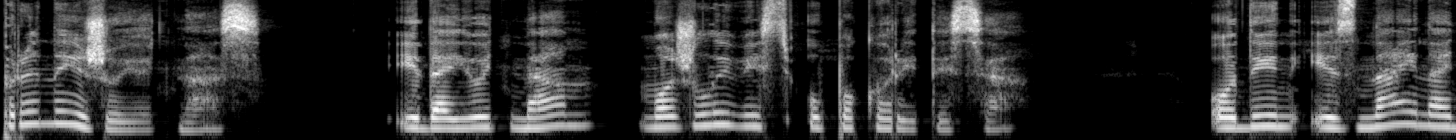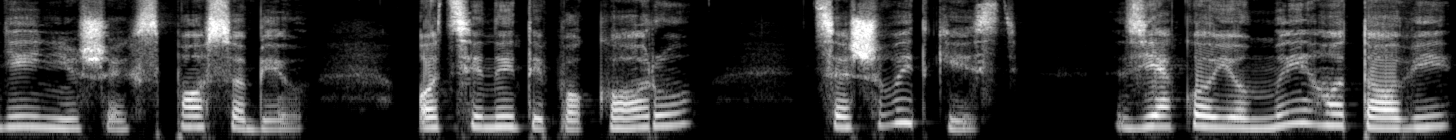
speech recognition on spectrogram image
принижують нас і дають нам можливість упокоритися. Один із найнадійніших способів оцінити покору це швидкість, з якою ми готові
